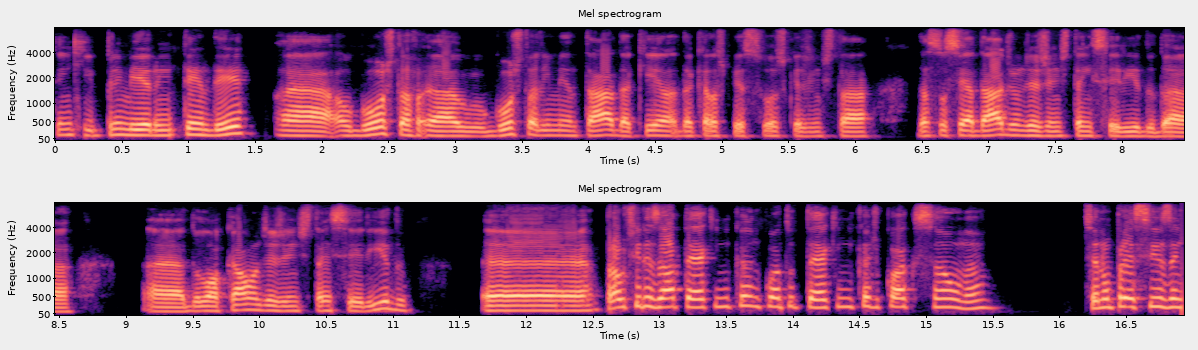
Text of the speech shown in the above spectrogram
tem que primeiro entender uh, o, gosto, uh, o gosto alimentar daquela, daquelas pessoas que a gente está, da sociedade onde a gente está inserido, da, do local onde a gente está inserido, é, para utilizar a técnica enquanto técnica de coacção, né? Você não precisa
